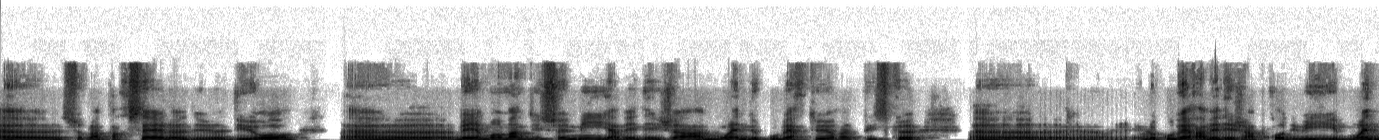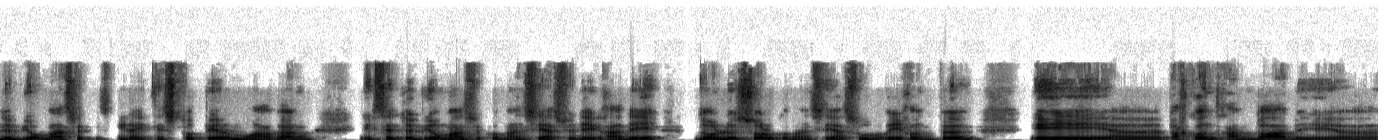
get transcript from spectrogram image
euh, sur la parcelle du, du haut, euh, mais au moment du semis, il y avait déjà moins de couverture puisque euh, le couvert avait déjà produit moins de biomasse puisqu'il a été stoppé un mois avant et cette biomasse commençait à se dégrader, dont le sol commençait à s'ouvrir un peu. Et euh, par contre, en bas, euh,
